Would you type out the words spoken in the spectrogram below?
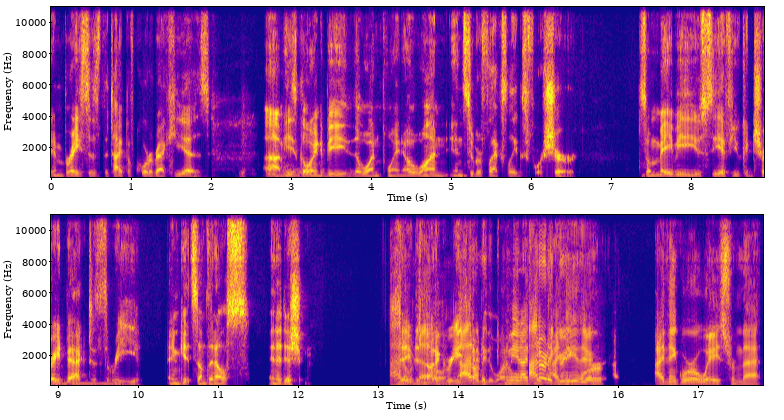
embraces the type of quarterback he is. Um, he's going to be the 1.01 in superflex leagues for sure. So maybe you see if you could trade back to three and get something else in addition. I Dave don't does know. not agree. I don't. gonna the one. I mean, I, I don't agree think either. I think we're a ways from that.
